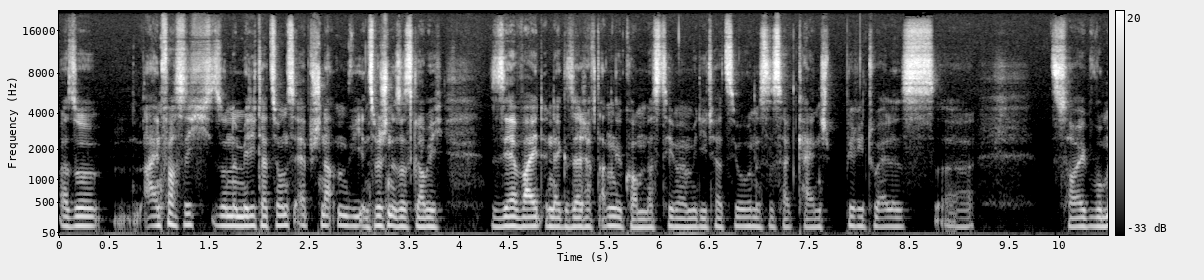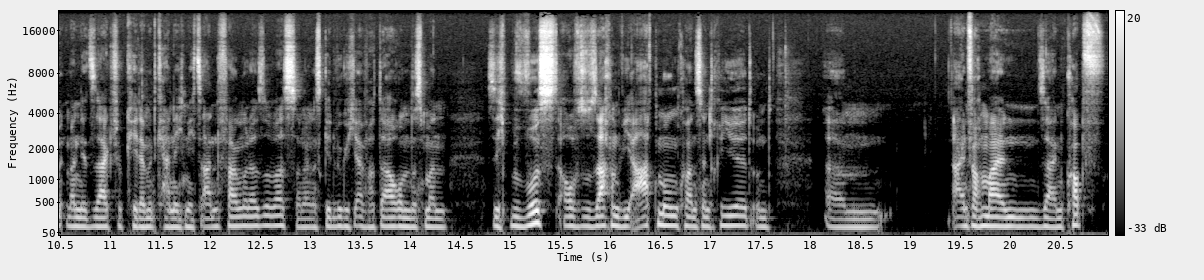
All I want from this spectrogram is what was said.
Also einfach sich so eine Meditations-App schnappen, wie inzwischen ist es, glaube ich, sehr weit in der Gesellschaft angekommen, das Thema Meditation. Es ist halt kein spirituelles äh, Zeug, womit man jetzt sagt, okay, damit kann ich nichts anfangen oder sowas, sondern es geht wirklich einfach darum, dass man sich bewusst auf so Sachen wie Atmung konzentriert und ähm, einfach mal seinen Kopf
